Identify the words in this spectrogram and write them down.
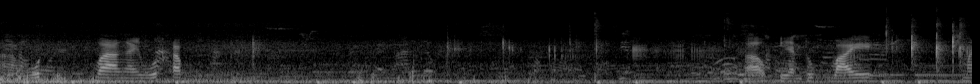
อ่าวุฒว่าไงวุฒครับเราเปลี่ยนทุกใบไหม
